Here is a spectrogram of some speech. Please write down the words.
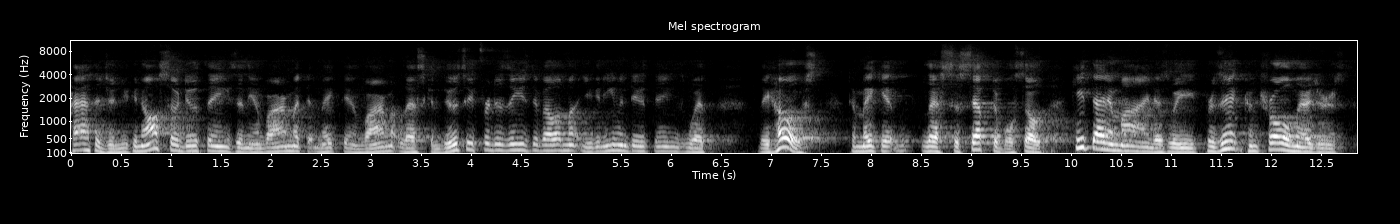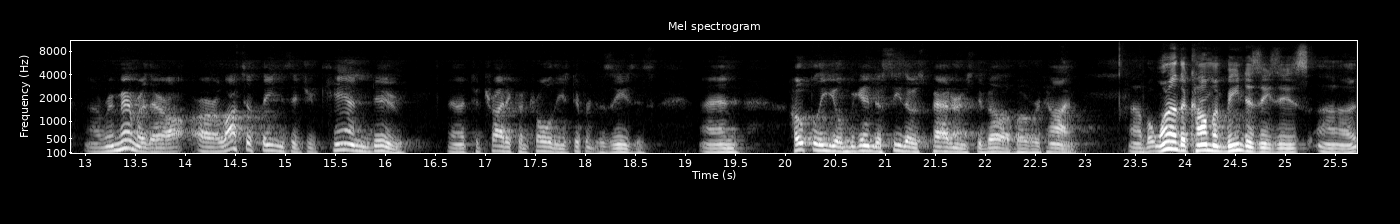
pathogen. You can also do things in the environment that make the environment less conducive for disease development. You can even do things with the host to make it less susceptible. So keep that in mind as we present control measures. Uh, remember, there are, are, lots of things that you can do uh, to try to control these different diseases. And hopefully you'll begin to see those patterns develop over time. Uh, but one of the common bean diseases uh,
